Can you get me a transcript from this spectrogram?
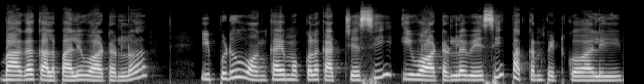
బాగా కలపాలి వాటర్లో. ఇప్పుడు వంకాయ ముక్కలు కట్ చేసి ఈ వాటర్లో వేసి పక్కన పెట్టుకోవాలి.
